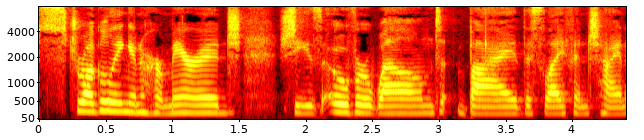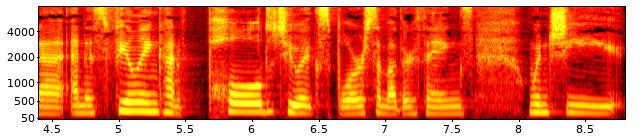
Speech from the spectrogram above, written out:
struggling in her marriage. She's overwhelmed by this life in China and is feeling kind of pulled to explore some other things when she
